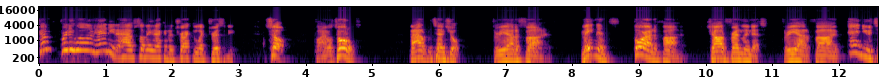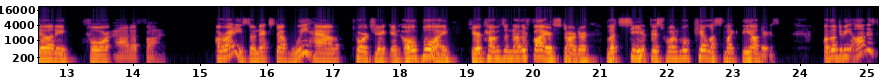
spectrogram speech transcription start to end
comes pretty well in handy to have something that can attract electricity. So, final totals. Battle potential, 3 out of 5. Maintenance, 4 out of 5. Child friendliness, 3 out of 5. And utility, 4 out of 5. Alrighty, so next up we have Torchic, and oh boy, here comes another fire starter. Let's see if this one will kill us like the others. Although, to be honest,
